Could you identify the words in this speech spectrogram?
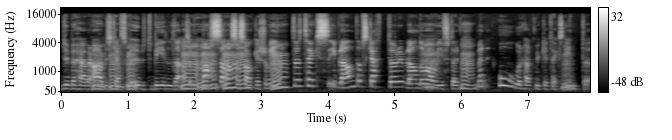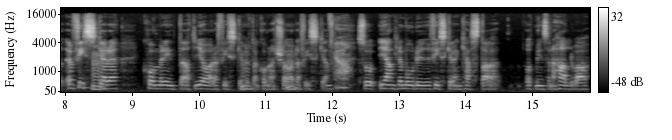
du behöver Mm, arbetskraft som är utbildad, alltså Mm, massa, mm, massa mm, saker som mm. inte täcks ibland av skatter och ibland av avgifter. Men oerhört mycket täcks inte. En fiskare kommer inte att göra fisken utan kommer att skörda fisken. Så egentligen borde ju fiskaren kasta åtminstone halva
